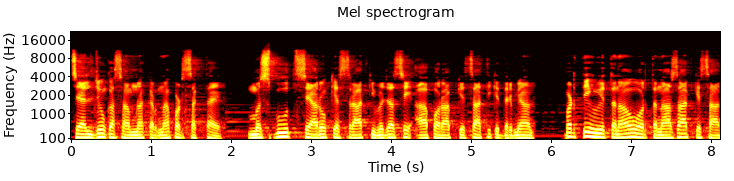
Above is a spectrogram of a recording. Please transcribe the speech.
चैलेंजों का सामना करना पड़ सकता है। मज़बूत स्यारों के असरात की वजह से आप और आपके साथी के दरमियान बढ़ते हुए तनाव और तनाज़ात के साथ,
